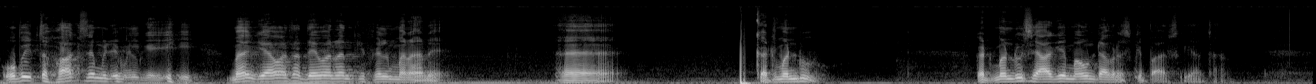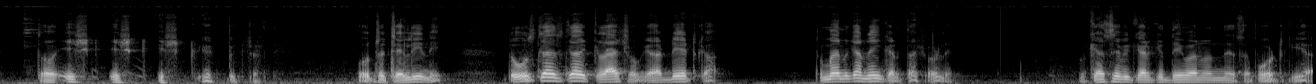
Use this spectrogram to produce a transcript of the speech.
वो भी इतफाक से मुझे मिल गई। मैं गया हुआ था देवानंद की फ़िल्म बनाने काठमांडू। काठमांडू से आगे माउंट एवरेस्ट के पास गया था। तो इश्क इश्क इश्क, एक पिक्चर थी। वो तो चली नहीं। तो उसका इसका क्लैश हो गया डेट का। तो मैंने कहा, नहीं करता शोले। कैसे भी करके देवानंद ने सपोर्ट किया।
